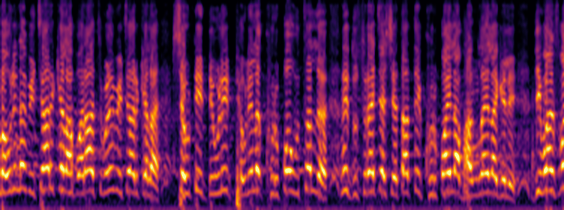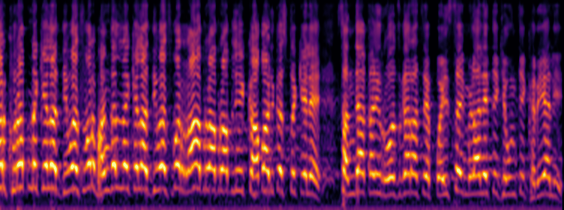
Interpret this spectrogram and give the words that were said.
माऊलीनं विचार केला बराच वेळ विचार केला. शेवटी दिवळीत ठेवलेलं खुरपं उचललं आणि दुसऱ्याच्या शेतात ते खुरपायला भांगलायला गेले. दिवसभर खुराप न केला दिवसभर भांगल न केला दिवसभर राब राब राबली काबाड कष्ट केले. संध्याकाळी रोजगाराचे पैसे मिळाले ते घेऊन ती घरी आली.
